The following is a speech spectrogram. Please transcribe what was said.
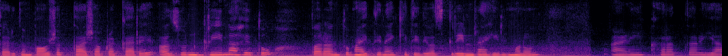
तर तुम्ही पाहू शकता अशा प्रकारे अजून ग्रीन आहे तो परंतु माहिती नाही किती दिवस ग्रीन राहील म्हणून. आणि खरं तर या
